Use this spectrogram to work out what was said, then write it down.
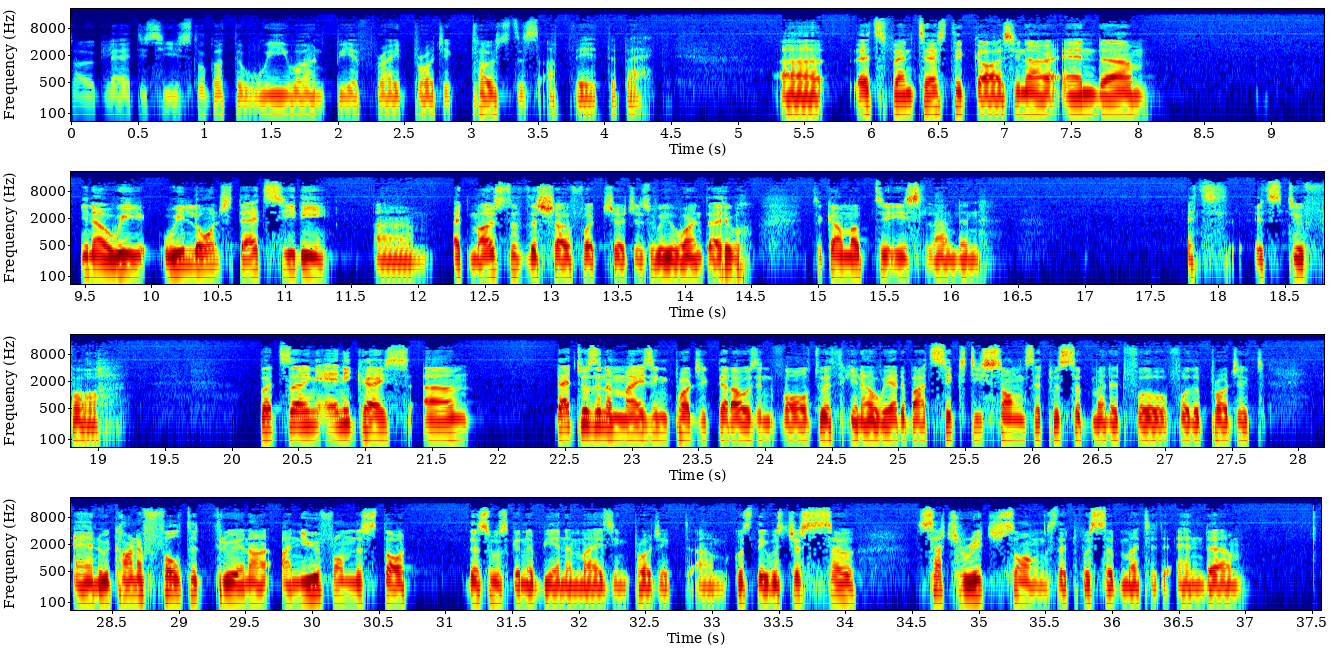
so glad to see you still got the We Won't Be Afraid project posters up there at the back. Uh, that's fantastic, guys. You know, and um, you know, we we launched that CD um, at most of the Shofar churches. We weren't able to come up to East London. It's it's too far. But so in any case, um, that was an amazing project that I was involved with. You know, we had about 60 songs that were submitted for, for the project and we kind of filtered through. And I, I knew from the start this was going to be an amazing project um, because there was just so such rich songs that were submitted. And um,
